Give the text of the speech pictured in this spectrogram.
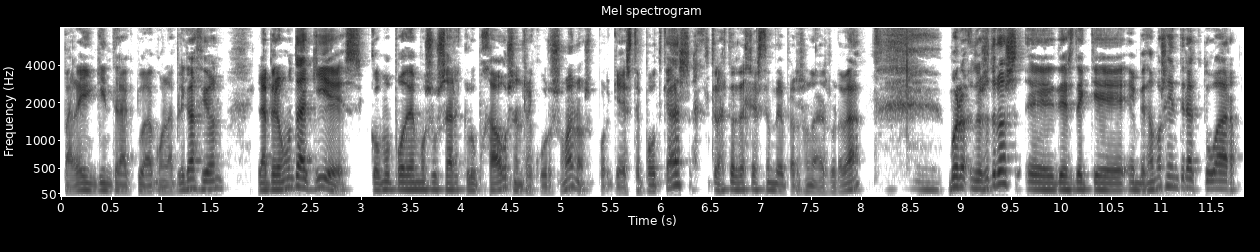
para alguien que interactúa con la aplicación. La pregunta aquí es, ¿cómo podemos usar Clubhouse en recursos humanos? Porque este podcast trata de gestión de personas, ¿verdad? Bueno, nosotros eh, desde que empezamos a interactuar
